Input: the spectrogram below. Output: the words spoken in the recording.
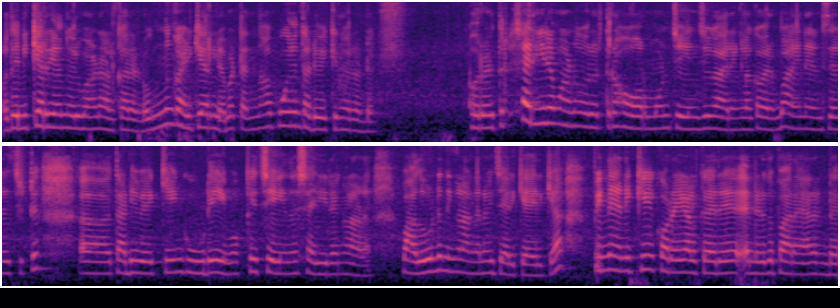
അതെനിക്കറിയാവുന്ന ഒരുപാട് ആൾക്കാരുണ്ട്. ഒന്നും കഴിക്കാറില്ല ബട്ട് എന്നാൽ പോലും തടി വയ്ക്കുന്നവരുണ്ട് ഓരോരുത്തരുടെ ശരീരമാണ് ഓരോരുത്തരുടെ ഹോർമോൺ ചേഞ്ച് കാര്യങ്ങളൊക്കെ വരുമ്പോൾ അതിനനുസരിച്ചിട്ട് തടി വയ്ക്കുകയും കൂടുകയും ഒക്കെ ചെയ്യുന്ന ശരീരങ്ങളാണ്. അപ്പോൾ അതുകൊണ്ട് നിങ്ങൾ അങ്ങനെ വിചാരിക്കാതിരിക്കുക. പിന്നെ എനിക്ക് കുറേ ആൾക്കാർ എന്റെ അടുത്ത് പറയാറുണ്ട്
